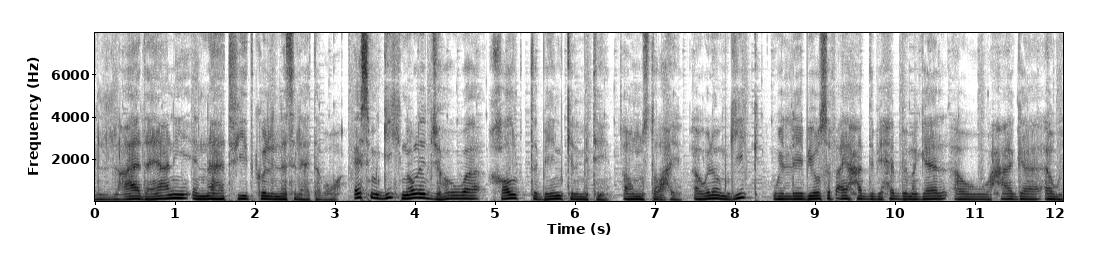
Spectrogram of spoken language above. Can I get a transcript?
العادة يعني إنها تفيد كل الناس اللي هيتابعوها. اسم Geek Knowledge هو خلط بين كلمتين أو مصطلحين. أولهم geek واللي بيوصف أي حد بيحب مجال أو حاجة قوي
